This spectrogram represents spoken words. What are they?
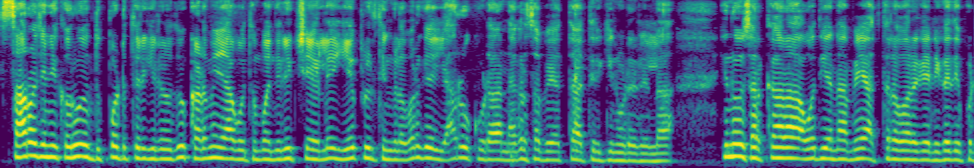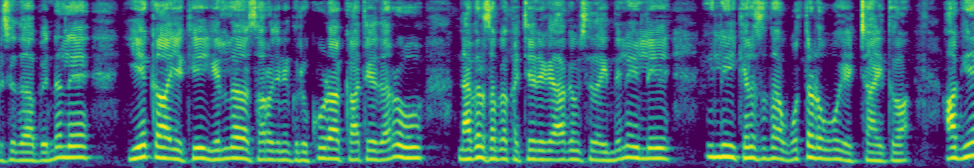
ಸಾರ್ವಜನಿಕರು ದುಪ್ಪಟ್ಟು ತಿರುಗಿರುವುದು ಕಡಿಮೆಯಾಗುತ್ತೆಂಬ ನಿರೀಕ್ಷೆಯಲ್ಲಿ ಏಪ್ರಿಲ್ ತಿಂಗಳವರೆಗೆ ಯಾರೂ ಕೂಡ ನಗರಸಭೆಯತ್ತ ತಿರುಗಿ ನೋಡಿರಲಿಲ್ಲ. ಇನ್ನು ಸರ್ಕಾರ ಅವಧಿಯನ್ನು ಮೇ ಹತ್ತರವರೆಗೆ ನಿಗದಿಪಡಿಸಿದ ಬೆನ್ನಲ್ಲೇ ಏಕಾಏಕಿ ಎಲ್ಲ ಸಾರ್ವಜನಿಕರು ಕೂಡ ಖಾತೆದಾರರು ನಗರಸಭೆ ಕಚೇರಿಗೆ ಆಗಮಿಸಿದ ಹಿನ್ನೆಲೆಯಲ್ಲಿ ಇಲ್ಲಿ ಕೆಲಸದ ಒತ್ತಡವು ಹೆಚ್ಚಾಯಿತು. ಹಾಗೆಯೇ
